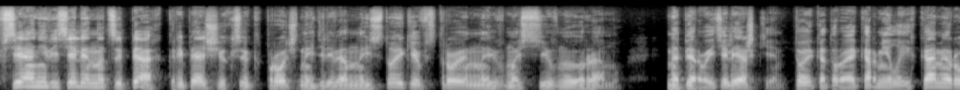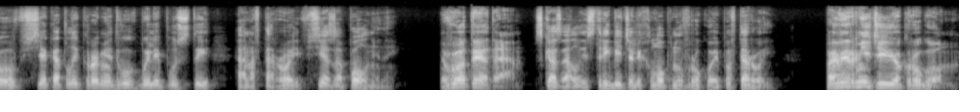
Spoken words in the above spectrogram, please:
Все они висели на цепях, крепящихся к прочной деревянной стойке, встроенной в массивную раму. На первой тележке, той, которая кормила их камеру, все котлы, кроме двух, были пусты, а на второй все заполнены. «Вот это!» — сказал истребитель, хлопнув рукой по второй. «Поверните ее кругом!»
